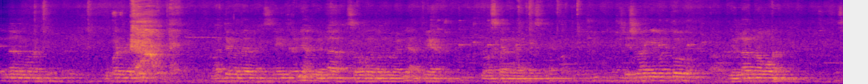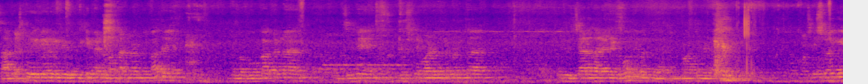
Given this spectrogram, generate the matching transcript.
ಎಲ್ಲ ನಮ್ಮ ಮುಖಂಡರಲ್ಲಿ ಮಾಧ್ಯಮದ ಸ್ನೇಹಿತರಲ್ಲಿ ಹಾಗೂ ಎಲ್ಲ ಸಹೋದರ ಬಂಧುಗಳಲ್ಲಿ ಆತ್ಮೀಯ ನಮಸ್ಕಾರಗಳನ್ನು ಅರ್ಪಿಸ್ತೇನೆ ವಿಶೇಷವಾಗಿ ಇವತ್ತು ಎಲ್ಲರೂ ನಾವು ಸಾಕಷ್ಟು ಹಿರಿಯರು ವೇದಿಕೆ ಮೇಲೆ ಮಾತನಾಡಬೇಕಾದ್ರೆ ನಮ್ಮ ಗೋಕಾಕನ್ನ ಜಿಲ್ಲೆ ಘೋಷಣೆ ಮಾಡಬೇಕಂತ ವಿಚಾರಧಾರೆ ಇಟ್ಕೊಂಡು ಇವತ್ತು ಮಾತನಾಡಿದ್ದಾರೆ ವಿಶೇಷವಾಗಿ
